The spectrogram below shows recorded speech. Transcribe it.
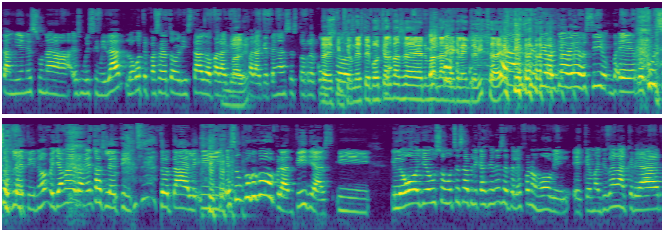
también es una es muy similar. Luego te pasaré todo el listado para que, Vale. para que tengas estos recursos. La descripción de este podcast va a ser más larga que la entrevista, ¿eh? Ah, es que, tío, ya veo, sí, eh, recursos Leti, ¿no? Me llaman herramientas Leti, total. Y es un poco como plantillas. Y, y luego yo uso muchas aplicaciones de teléfono móvil eh, que me ayudan a crear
